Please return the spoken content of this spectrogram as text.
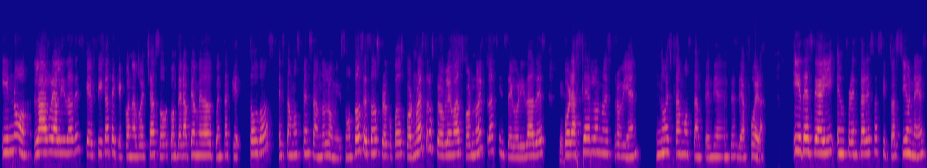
Y no, la realidad es que fíjate que con el rechazo, con terapia me he dado cuenta que todos estamos pensando lo mismo, todos estamos preocupados por nuestros problemas, por nuestras inseguridades, por hacerlo nuestro bien, no estamos tan pendientes de afuera. Y desde ahí enfrentar esas situaciones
